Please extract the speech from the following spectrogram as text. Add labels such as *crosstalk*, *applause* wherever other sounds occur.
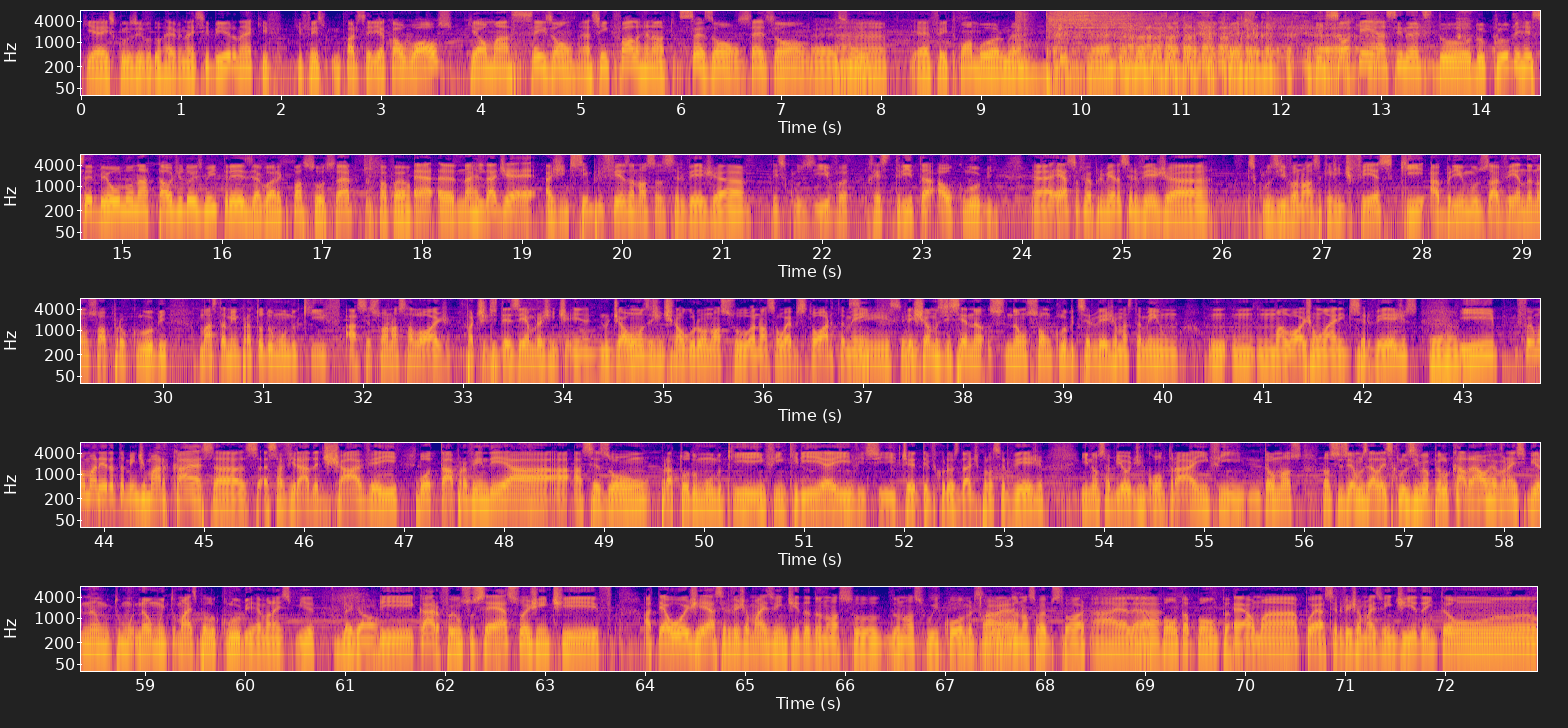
que é exclusiva do Have Nice Beer, né? Que, que fez em parceria com a Walls, que é uma Saison. É assim que fala, Renato? Sazon. Saison. É isso aí. É feito com amor, né? *laughs* É. e só quem é assinante do, do clube recebeu no Natal de 2013, agora que passou, certo, Rafael? É, é, na realidade, é, a gente sempre fez a nossa cerveja exclusiva restrita ao clube. É, essa foi a primeira cerveja exclusiva nossa que a gente fez, que abrimos a venda não só para o clube, mas também para todo mundo que acessou a nossa loja. A partir de dezembro, a gente, eh, no dia 11, a gente inaugurou o nosso, a nossa web store também. Sim, sim. Deixamos de ser não, não só um clube de cerveja, mas também um, um- um- uma loja online de cervejas. Uhum. E foi uma maneira também de marcar essa, essa virada de chave aí, botar pra vender a, a, a Saison pra todo mundo que, enfim, queria e, e te- teve curiosidade pela cerveja e não sabia onde encontrar, enfim. Então nós, nós fizemos ela exclusiva pelo canal Have a Nice Beer, não muito, não muito mais pelo clube Have a Nice Beer. Legal. E, cara, foi um sucesso. A gente. Até hoje é a cerveja mais vendida do nosso, do nosso e-commerce, Ah, do- é? da nossa web store. Ah, ela é, É. a ponta a ponta. É uma, pô, é a cerveja mais vendida, então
